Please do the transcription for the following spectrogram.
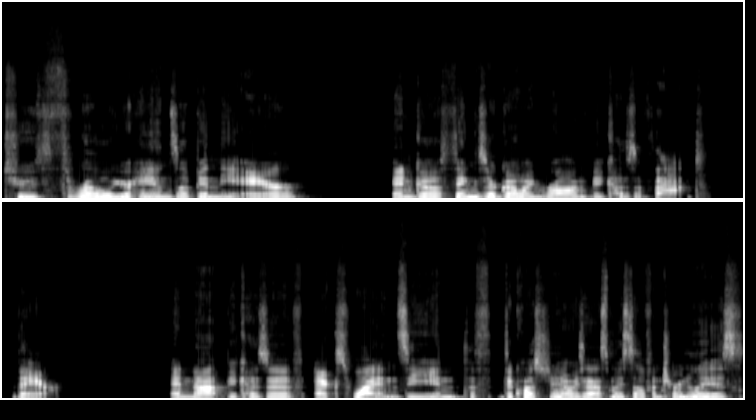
to throw your hands up in the air and go things are going wrong because of that there and not because of x y and z and the, the question i always ask myself internally is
